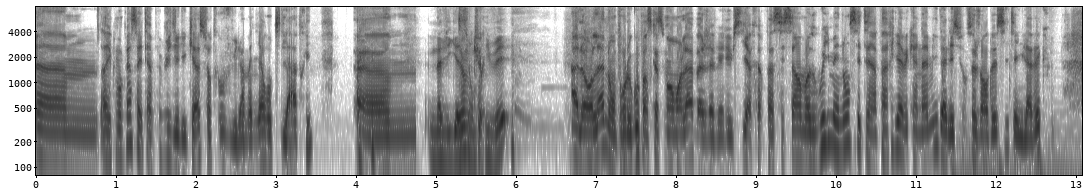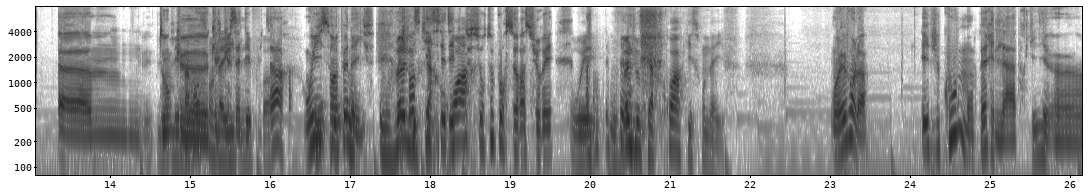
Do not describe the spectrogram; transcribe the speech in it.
Euh, avec mon père, ça a été un peu plus délicat, surtout vu la manière dont il l'a appris. Euh, Navigation Donc, privée. alors là, non, pour le coup, parce qu'à ce moment-là, bah, j'avais réussi à faire passer ça en mode oui, mais non, c'était un pari avec un ami d'aller sur ce genre de site et il avait cru. Euh, donc, les euh, quelques années plus tard, oui, Ou- ils sont un peu naïfs. Ou je pense qu'ils c'était croire. surtout pour se rassurer. Oui, ou veulent nous faire croire qu'ils seront naïfs. Ouais, voilà. Et du coup, mon père, il l'a appris euh,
